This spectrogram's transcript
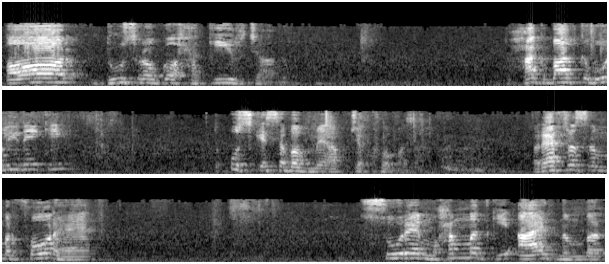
اور دوسروں کو حقیر جانو۔ حق بات قبول ہی نہیں کی، تو اس کے سبب میں آپ چکھو مزہ۔ ریفرنس نمبر فور ہے، سورہ محمد کی آیت نمبر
